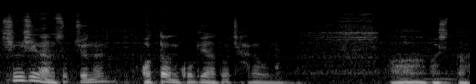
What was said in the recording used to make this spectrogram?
싱싱한 숙주는 어떤 고기와도 잘 어울립니다. 아, 맛있다.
